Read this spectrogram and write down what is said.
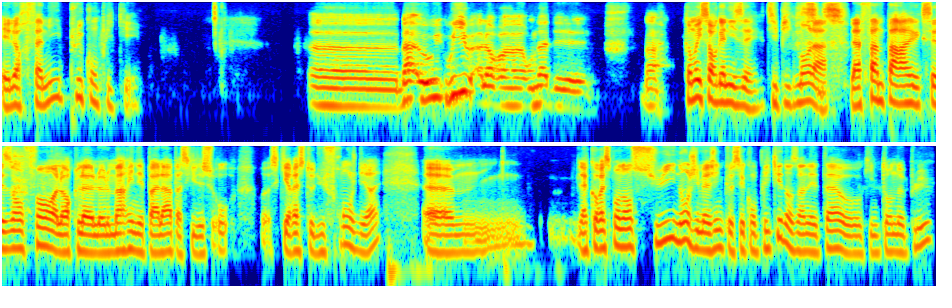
et leurs familles plus compliquée? Euh, bah, oui, alors euh, on a des. Bah. Comment ils s'organisaient Typiquement, la, la, femme part avec ses enfants alors que le, mari n'est pas là parce qu'il est ce qui reste du front, je dirais. Euh, la correspondance suit. Non, j'imagine que c'est compliqué dans un État qui ne tourne plus.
